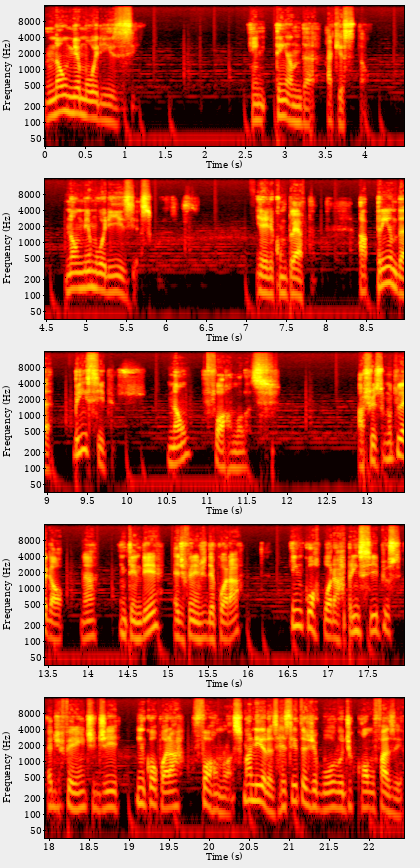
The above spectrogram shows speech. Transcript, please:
não memorize. Entenda a questão. Não memorize as coisas. E aí ele completa: aprenda princípios, não fórmulas. Acho isso muito legal, né? Entender é diferente de decorar, incorporar princípios é diferente de incorporar fórmulas, maneiras, receitas de bolo de como fazer.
